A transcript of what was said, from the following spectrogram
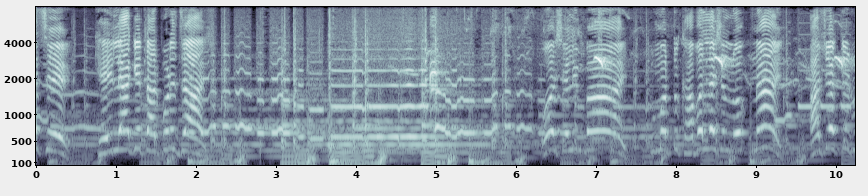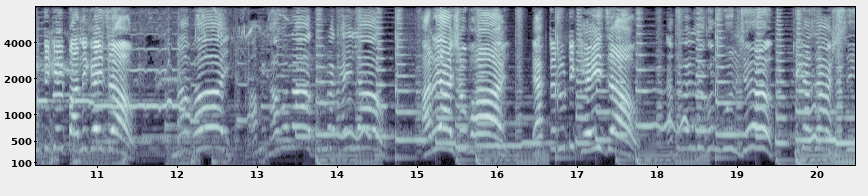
আছে খেলে আগে তারপরে যাস। সেলিম ভাই তোমার তো খাবার লাইসের লোক নাই। আসো একটা রুটি খেয়ে পানি খাই যাও। না ভাই আমি খাব না তোমরা খেয়ে নাও। আরে আসো ভাই একটা রুটি খেয়েই যাও। এত করে যখন বলছো ঠিক আছে আসছি।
